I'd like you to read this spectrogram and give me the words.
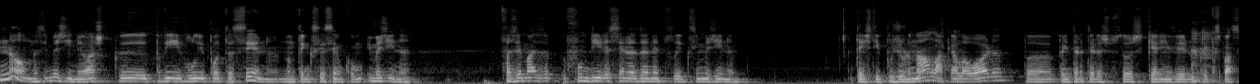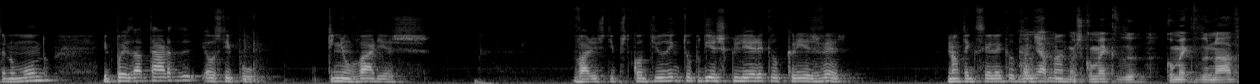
Não, mas imagina, eu acho que podia evoluir para outra cena, não tem que ser sempre como. Imagina, fazer mais. fundir a cena da Netflix, imagina. Tens tipo o jornal àquela hora para, para entreter as pessoas que querem ver o que é que se passa no mundo e depois à tarde eles tipo tinham várias vários tipos de conteúdo em que tu podias escolher aquilo que querias ver. Não tem que ser aquilo que Mas, eles mandam. mas como é, que do, como é que do nada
